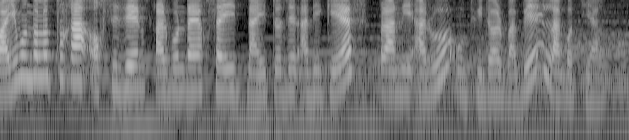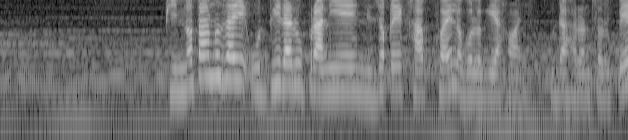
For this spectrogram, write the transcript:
বায়ুমণ্ডলত থকা অক্সিজেন কাৰ্বন ডাই অক্সাইড নাইট্ৰজেন আদি গেছ প্ৰাণী আৰু উদ্ভিদৰ বাবে লাগতিয়াল। ভিন্নতা অনুযায়ী উদ্ভিদ আৰু প্ৰাণীয়ে নিজকে খাপ খুৱাই ল'বলগীয়া হয়। উদাহৰণস্বৰূপে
